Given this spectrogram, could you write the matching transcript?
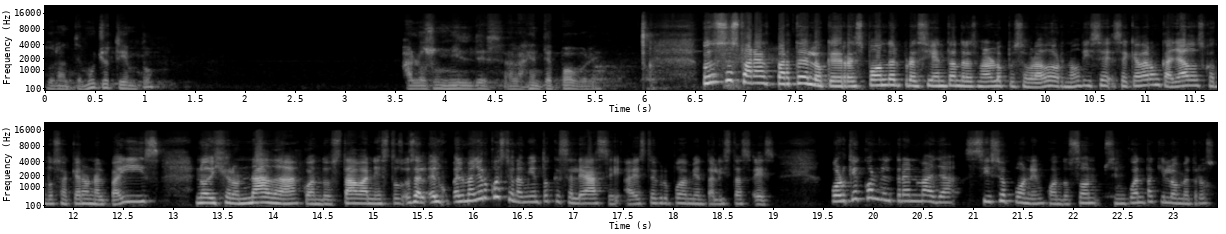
durante mucho tiempo a los humildes, a la gente pobre. Pues eso es para parte de lo que responde el presidente Andrés Manuel López Obrador, ¿no? Dice, se quedaron callados cuando saquearon al país, no dijeron nada cuando estaban estos. O sea, el, el mayor cuestionamiento que se le hace a este grupo de ambientalistas es, ¿por qué con el tren Maya sí se oponen cuando son 50 kilómetros,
